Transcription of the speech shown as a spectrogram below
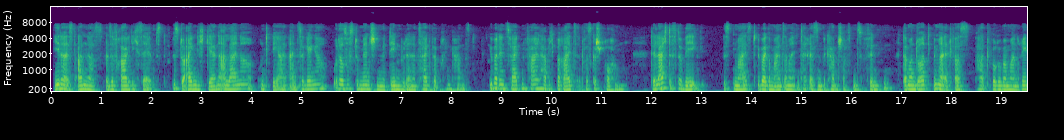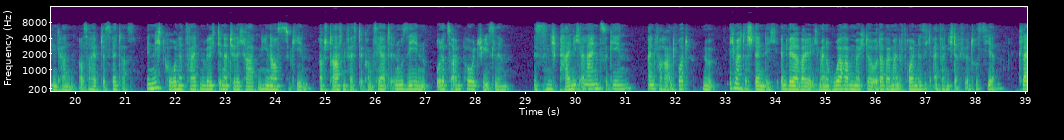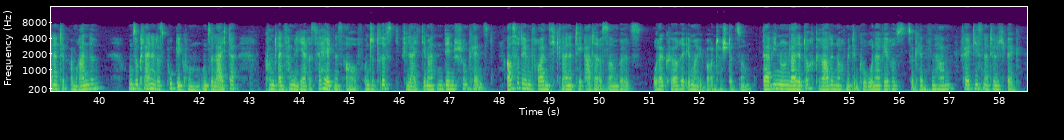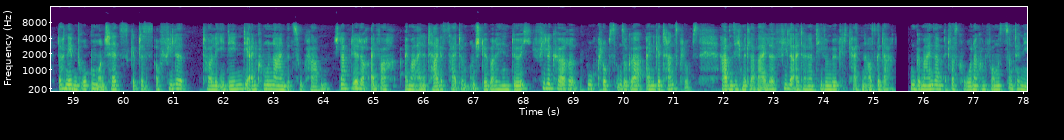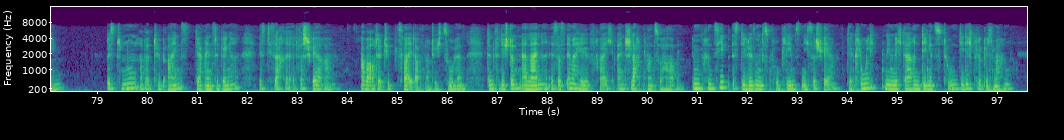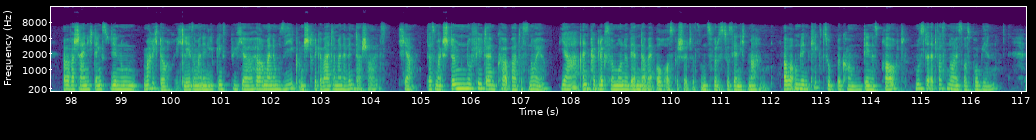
Jeder ist anders, also frage dich selbst, bist du eigentlich gerne alleine und eher ein Einzelgänger oder suchst du Menschen, mit denen du deine Zeit verbringen kannst? Über den zweiten Fall habe ich bereits etwas gesprochen. Der leichteste Weg ist meist über gemeinsame Interessenbekanntschaften zu finden, da man dort immer etwas hat, worüber man reden kann außerhalb des Wetters. In Nicht-Corona-Zeiten würde ich dir natürlich raten, hinauszugehen, auf Straßenfeste, Konzerte, in Museen oder zu einem Poetry Slam. Ist es nicht peinlich, alleine zu gehen? Einfache Antwort, nö. Ich mache das ständig, entweder weil ich meine Ruhe haben möchte oder weil meine Freunde sich einfach nicht dafür interessieren. Kleiner Tipp am Rande, umso kleiner das Publikum, umso leichter kommt ein familiäres Verhältnis auf und du triffst vielleicht jemanden, den du schon kennst. Außerdem freuen sich kleine Theaterensembles oder Chöre immer über Unterstützung. Da wir nun leider doch gerade noch mit dem Coronavirus zu kämpfen haben, fällt dies natürlich weg. Doch neben Gruppen und Chats gibt es auch viele tolle Ideen, die einen kommunalen Bezug haben. Schnapp dir doch einfach einmal eine Tageszeitung und stöbere hindurch. Viele Chöre, Buchclubs und sogar einige Tanzclubs haben sich mittlerweile viele alternative Möglichkeiten ausgedacht, um gemeinsam etwas Corona-konformes zu unternehmen. Bist du nun aber Typ 1, der Einzelgänger, ist die Sache etwas schwerer. Aber auch der Typ 2 darf natürlich zuhören, denn für die Stunden alleine ist es immer hilfreich, einen Schlachtplan zu haben. Im Prinzip ist die Lösung des Problems nicht so schwer. Der Clou liegt nämlich darin, Dinge zu tun, die dich glücklich machen. Aber wahrscheinlich denkst du dir nun, mach ich doch. Ich lese meine Lieblingsbücher, höre meine Musik und stricke weiter meine Winterschals. Tja, das mag stimmen, nur fehlt deinem Körper das Neue. Ja, ein paar Glückshormone werden dabei auch ausgeschüttet, sonst würdest du es ja nicht machen. Aber um den Kick zu bekommen, den es braucht, musst du etwas Neues ausprobieren.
